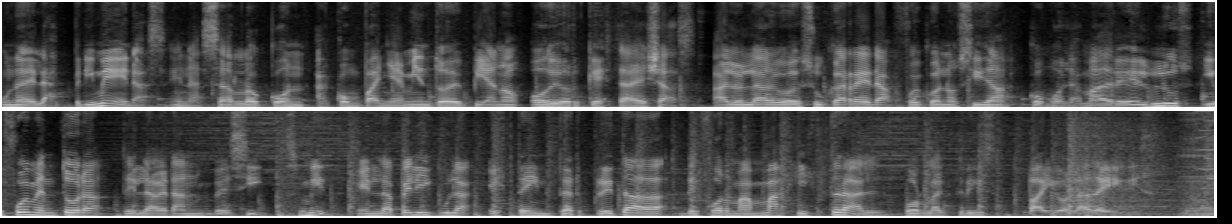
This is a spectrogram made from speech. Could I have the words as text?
una de las primeras en hacerlo con acompañamiento de piano o de orquesta de jazz. A lo largo de su carrera fue conocida como la madre del blues y fue mentora de la gran Bessie Smith. En la película está interpretada de forma magistral por la actriz Viola Davis.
